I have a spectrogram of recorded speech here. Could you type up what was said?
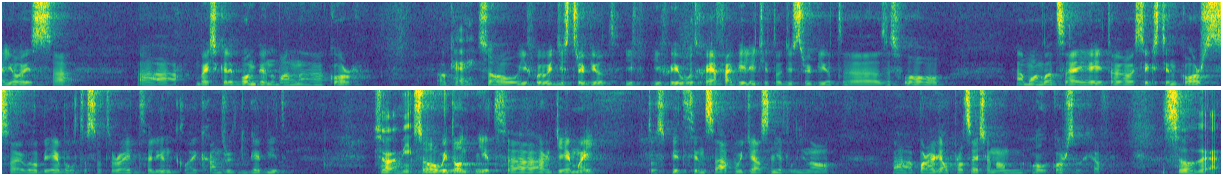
I.O. is uh, uh, basically bombing one uh, core. Okay. So if we would distribute, if, if we would have ability to distribute uh, this flow among let's say 8 or 16 cores, uh, we'll be able to saturate a link like 100 gigabit. So I mean, So we don't need uh, RDMA. to speed things up, we just need, you know, Uh, parallel processing on all cores we have. So that,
